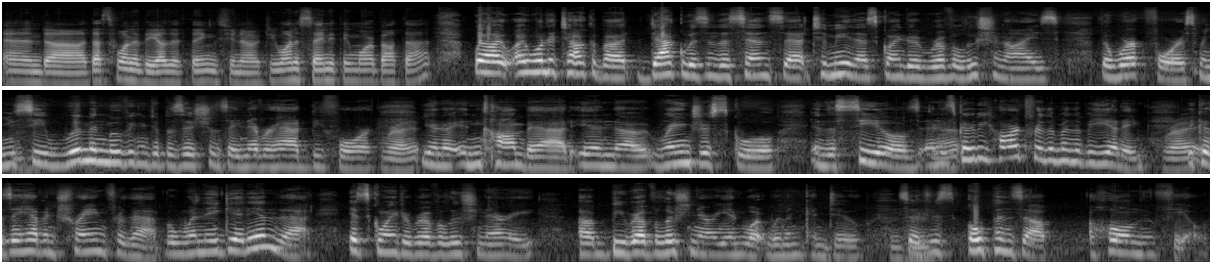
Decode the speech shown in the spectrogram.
And uh, that's one of the other things, you know. Do you want to say anything more about that? Well, I, I want to talk about DACA in the sense that, to me, that's going to revolutionize the workforce. When you mm -hmm. see women moving into positions they never had before, right. you know, in combat, in uh, ranger school, in the SEALs, and yeah. it's going to be hard for them in the beginning right. because they haven't trained for that. But when they get in that, it's going to revolutionary, uh, be revolutionary in what women can do. Mm -hmm. So it mm-hmm. just opens up a whole new field.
